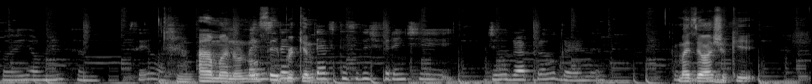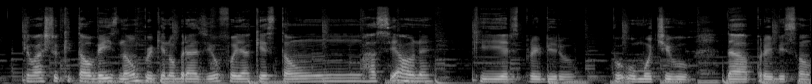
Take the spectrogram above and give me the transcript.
foi aumentando, sei lá. sim. Ah, mano, eu não Mas sei deve, porque. deve ter sido diferente de lugar pra lugar, né? Mas eu acho que. Eu acho que talvez não, porque no Brasil foi a questão racial, né? Que eles proibiram o motivo da proibição.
